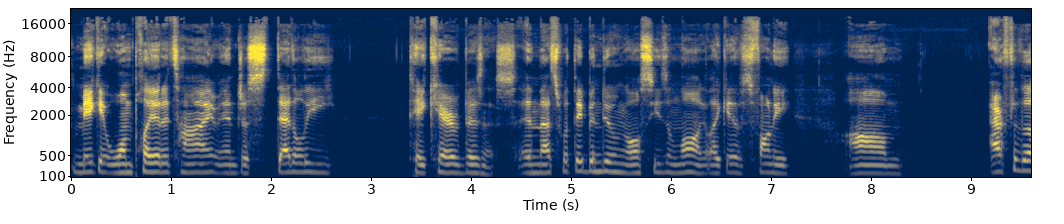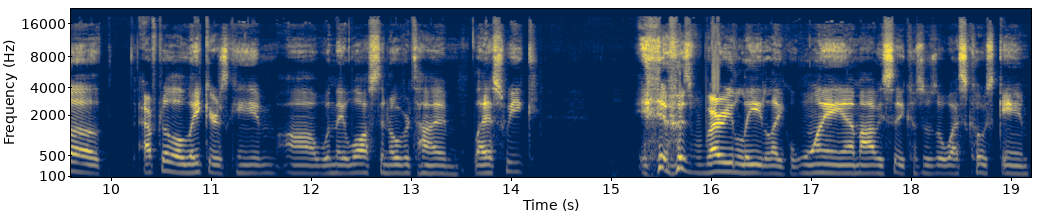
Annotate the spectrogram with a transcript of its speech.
make it one play at a time and just steadily take care of business. And that's what they've been doing all season long. Like it was funny um after the after the Lakers game uh when they lost in overtime last week it was very late, like 1 a.m. Obviously, because it was a West Coast game,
